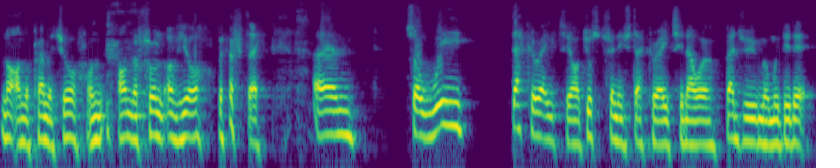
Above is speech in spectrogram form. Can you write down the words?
not on the premature front, on the front of your birthday. Um, so we decorated or just finished decorating our bedroom and we did it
